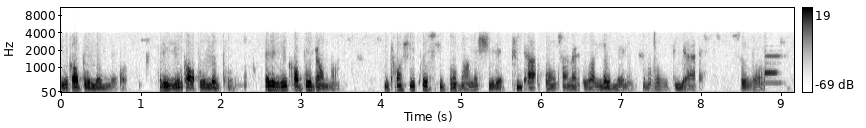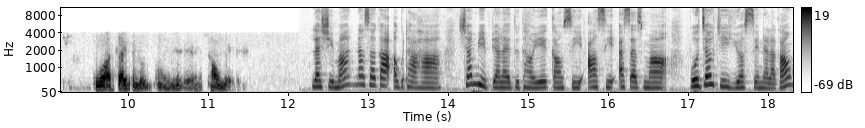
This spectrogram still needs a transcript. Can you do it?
ွေးကောက်ပွဲလုပ်နေတော့အဲ့ဒီရွေးကောက်ပွဲလုပ်ဖို့အဲ့ဒီရွေးကောက်ပွဲတော့ မှာထောင်ရှိခွစီပုံမှာမရှိတဲ့ ဖိအားပုံစံနဲ့သူကလုပ်နေလို့ကျွန်တော်တို့သိရတယ်ဆိုတော့သူကအစိုက်တယ်လို့ပုံနေတယ်ထောက်နေတယ်လက်ရှိမှာနှဆက်ကဥက္ကဋ္ဌဟာရှမ်းပြည်ပြည်လဲသူထောင်ရေးကောင်စီ RCSS မှဗိုလ်ချုပ်ကြီးရွတ်စင်နဲ့၎င်း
